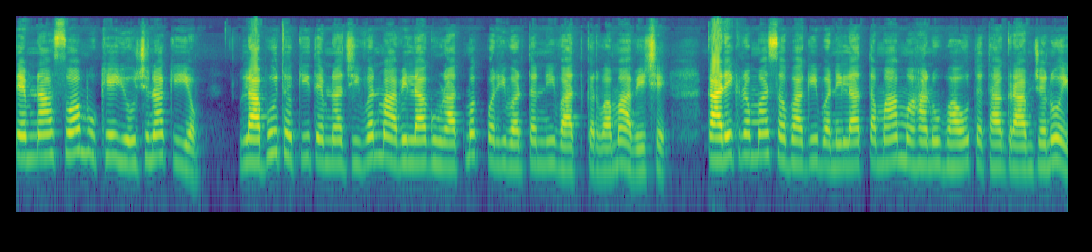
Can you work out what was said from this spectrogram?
તેમના સ્વમુખે યોજનાકીય લાભો થકી તેમના જીવનમાં આવેલા ગુણાત્મક પરિવર્તનની વાત કરવામાં આવે છે. કાર્યક્રમમાં સહભાગી બનેલા તમામ મહાનુભાવો તથા ગ્રામજનોએ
